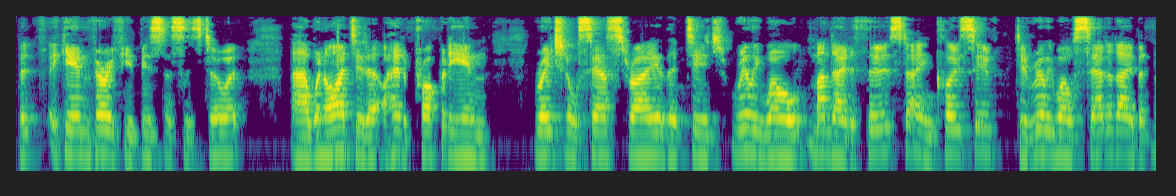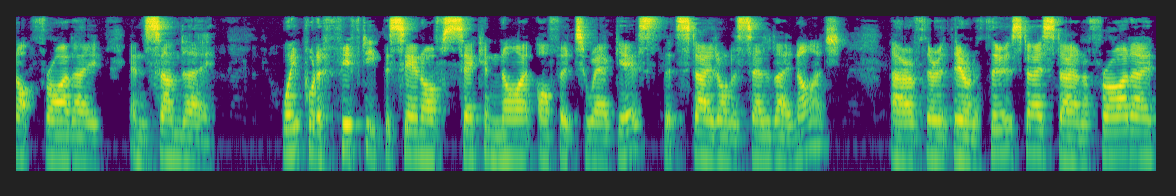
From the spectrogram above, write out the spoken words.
but again, very few businesses do it. Uh, when I did it, I had a property in regional South Australia that did really well Monday to Thursday inclusive, did really well Saturday, but not Friday and Sunday. We put a 50% off second night offer to our guests that stayed on a Saturday night. Uh, if they're there on a Thursday, stay on a Friday.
